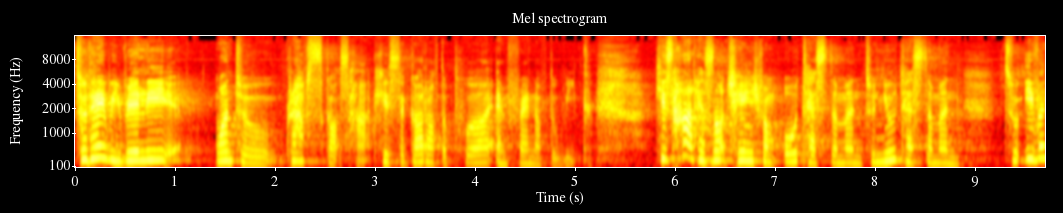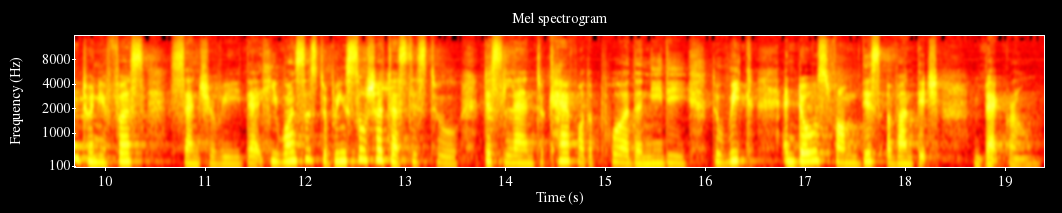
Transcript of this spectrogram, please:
Today we really want to grasp God's heart. He's the God of the poor and friend of the weak. His heart has not changed from Old Testament to New Testament to even 21st century that he wants us to bring social justice to this land to care for the poor the needy the weak and those from disadvantaged background.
